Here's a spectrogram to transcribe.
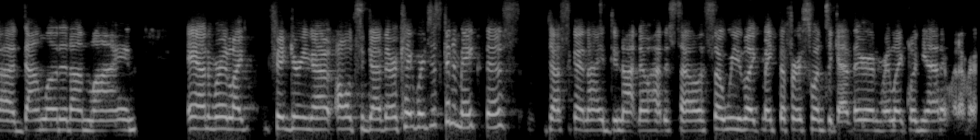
uh, downloaded online. And we're like figuring out all together, okay, we're just going to make this. Jessica and I do not know how to sew. So we like make the first one together and we're like looking at it, whatever.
